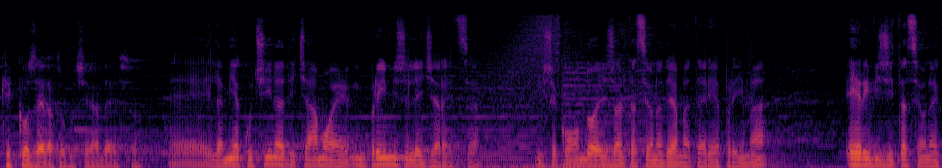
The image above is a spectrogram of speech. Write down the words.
che cos'è la tua cucina adesso? Eh, la mia cucina diciamo è in primis leggerezza, in secondo è l'esaltazione della materia prima e rivisitazione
